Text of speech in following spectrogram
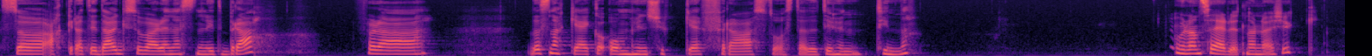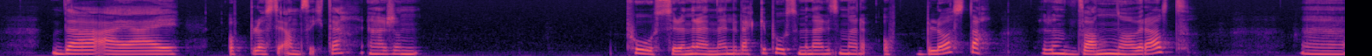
Så akkurat i dag så var det nesten litt bra. For da, da snakker jeg ikke om hun tjukke fra ståstedet til hun tynne. Hvordan ser det ut når du er tjukk? Da er jeg oppblåst i ansiktet. Jeg har sånn poser under øynene. Eller det er ikke poser, men det er litt sånn oppblåst, da. Det er sånn vann overalt. Uh,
